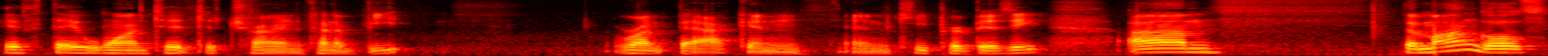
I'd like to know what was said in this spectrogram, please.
if they wanted to try and kind of beat Runt back and, and keep her busy. Um, the Mongols,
